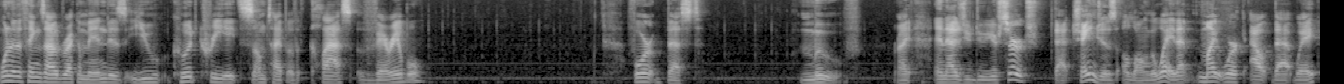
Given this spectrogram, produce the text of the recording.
one of the things I would recommend is you could create some type of class variable for best move, right? And as you do your search, that changes along the way. That might work out that way.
